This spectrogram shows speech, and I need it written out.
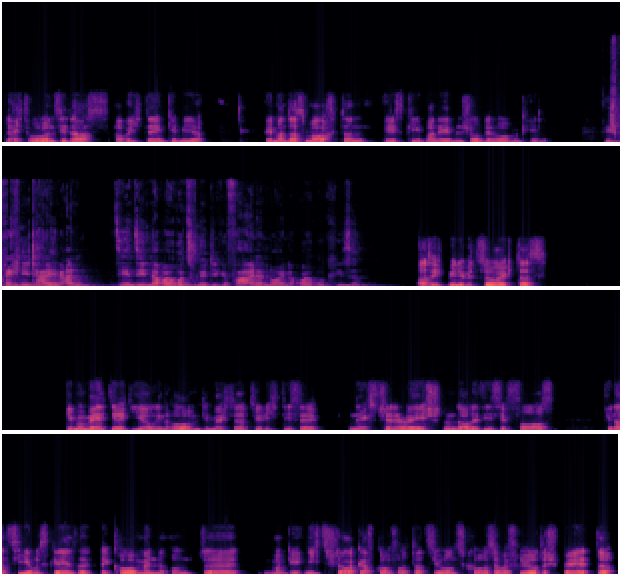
Vielleicht wollen sie das, aber ich denke mir, wenn man das macht, dann riskiert man eben schon den Overkill. Sie sprechen Italien an. Sehen Sie in der Eurozone die Gefahr einer neuen Eurokrise? Also ich bin überzeugt, dass im Moment die Regierung in Rom, die möchte natürlich diese Next Generation und alle diese Fonds, Finanzierungsgelder bekommen und äh, man geht nicht stark auf Konfrontationskurs, aber früher oder später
